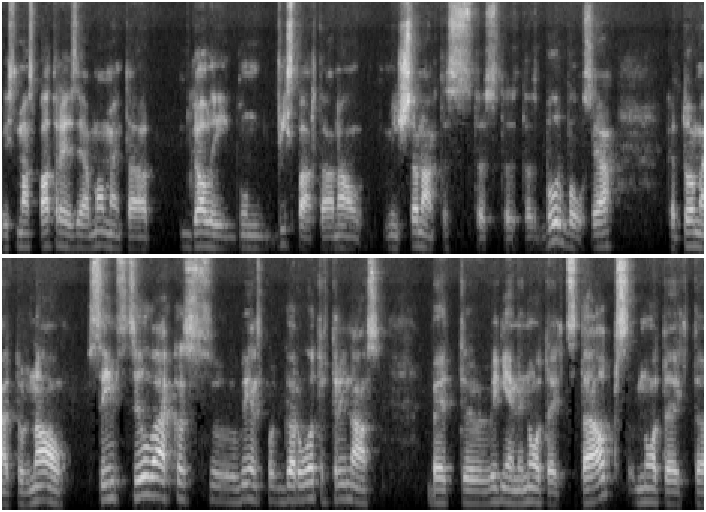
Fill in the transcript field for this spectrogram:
vismaz patreizajā momentā galīgi un vispār tā nav. Viņš sanāk tas, tas, tas, tas burbulis, ja, ka tomēr tur nav simts cilvēku, kas viens gar otru trinās, bet viņiem ir noteikts telps, noteikta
